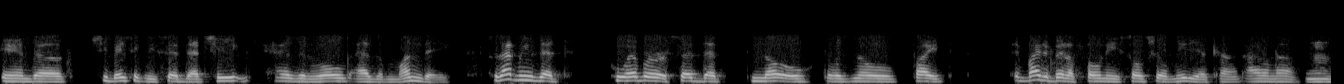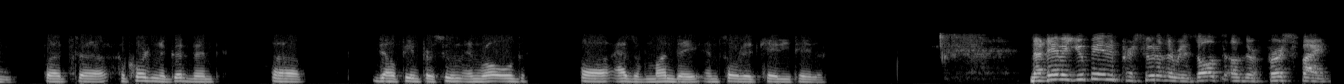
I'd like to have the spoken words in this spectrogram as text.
and uh, she basically said that she has enrolled as of Monday. So that means that whoever said that no, there was no fight, it might have been a phony social media account. I don't know. Mm. But uh, according to Goodman, uh, Delphine Persoon enrolled uh, as of Monday, and so did Katie Taylor. Now, David, you've been in pursuit of the results of their first fight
